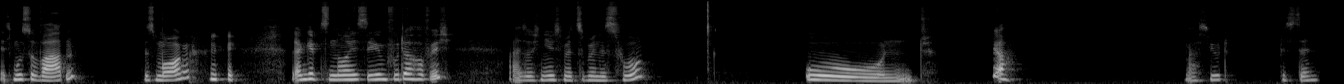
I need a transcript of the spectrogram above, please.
Jetzt musst du warten bis morgen. dann gibt es ein neues Seelenfutter, hoffe ich. Also ich nehme es mir zumindest vor. Und ja, mach's gut. Bis dann.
